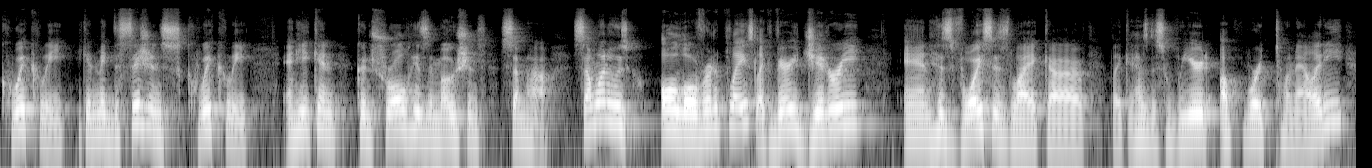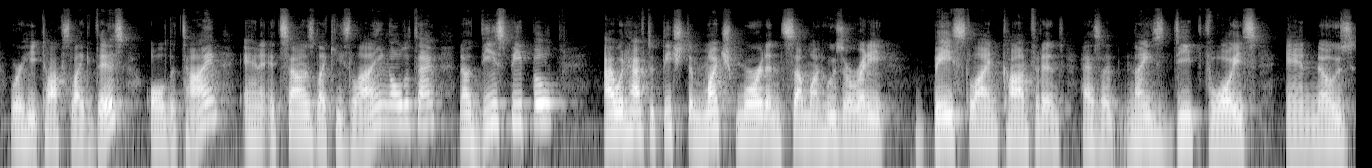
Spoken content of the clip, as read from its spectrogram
quickly, he can make decisions quickly, and he can control his emotions somehow. Someone who's all over the place, like very jittery, and his voice is like uh, like has this weird upward tonality where he talks like this all the time, and it sounds like he's lying all the time. Now these people, I would have to teach them much more than someone who's already baseline confident, has a nice deep voice, and knows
